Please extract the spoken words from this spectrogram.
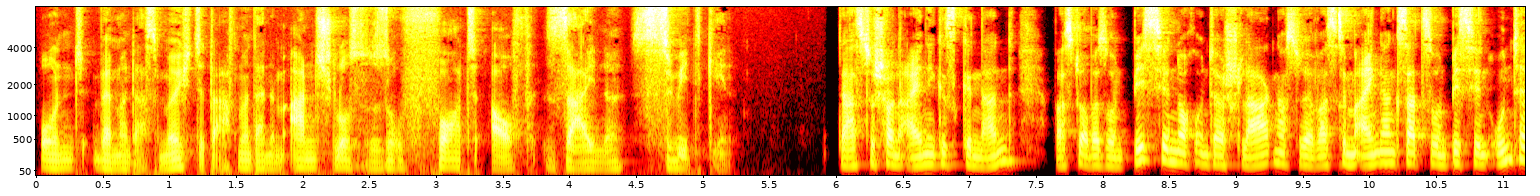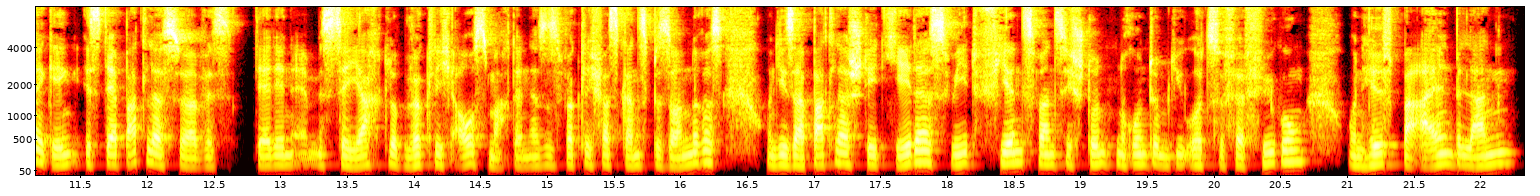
Und wenn man das möchte, darf man dann im Anschluss sofort auf seine Suite gehen. Da hast du schon einiges genannt. Was du aber so ein bisschen noch unterschlagen hast oder was im Eingangssatz so ein bisschen unterging, ist der Butler-Service, der den MSC Yacht Club wirklich ausmacht. Denn das ist wirklich was ganz Besonderes. Und dieser Butler steht jeder Suite 24 Stunden rund um die Uhr zur Verfügung und hilft bei allen Belangen,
